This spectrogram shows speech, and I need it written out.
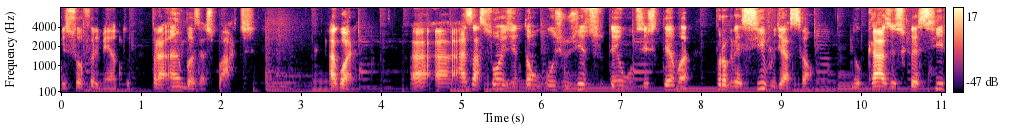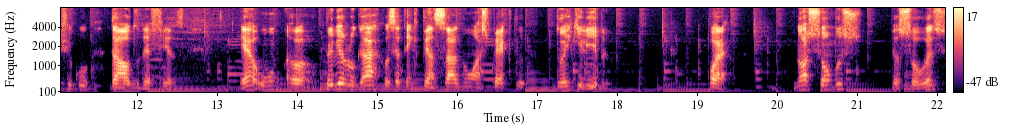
e sofrimento para ambas as partes. Agora, a, a, as ações, então, o jiu-jitsu tem um sistema progressivo de ação, no caso específico da autodefesa. É um, em primeiro lugar, você tem que pensar num aspecto do equilíbrio. Ora, nós somos pessoas,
